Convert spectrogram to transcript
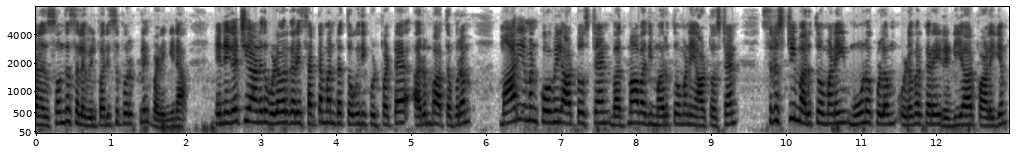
தனது சொந்த செலவில் பரிசுப் பொருட்களை வழங்கினார். இந்நிகழ்ச்சியானது உழவர்கரை சட்டமன்ற தொகுதிக்குட்பட்ட அரும்பாத்தபுரம் மாரியம்மன் கோவில் ஆட்டோ ஸ்டாண்ட் பத்மாவதி மருத்துவமனை ஆட்டோ ஸ்டாண்ட் சிருஷ்டி மருத்துவமனை மூனகுளம் உழவர்கரை ரெட்டியார் பாளையம்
